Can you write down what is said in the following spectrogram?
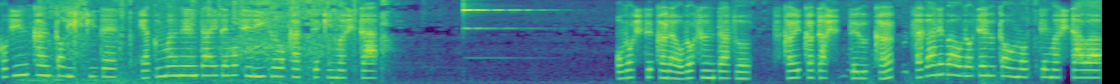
個人間取引で、100万円台で5シリーズを買ってきました。おろしてからおろすんだぞ。使い方知ってるか？下がればおろせると思ってましたわ。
